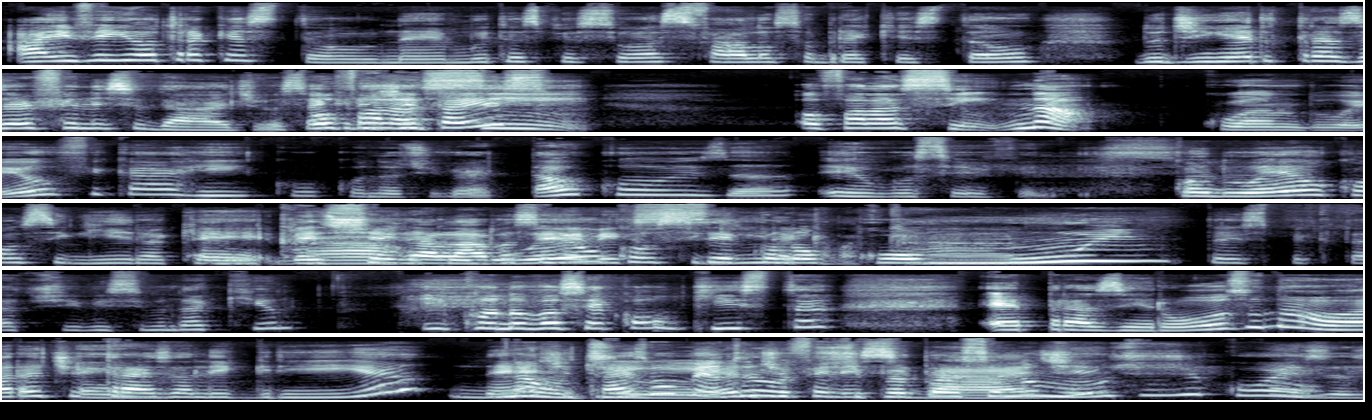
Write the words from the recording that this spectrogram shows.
Aí vem outra questão, né? Muitas pessoas falam sobre a questão do dinheiro trazer felicidade. Você ou fala acredita isso? assim, ou fala assim, não, quando eu ficar rico, quando eu tiver tal coisa, eu vou ser feliz. Quando eu conseguir aquele É, daí carro, chega lá, quando você vai eu ver você colocou muita expectativa em cima daquilo. E quando você conquista, é prazeroso na hora, te É. traz alegria, né? Não, te traz momento de te proporciona felicidade. um monte de coisas,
